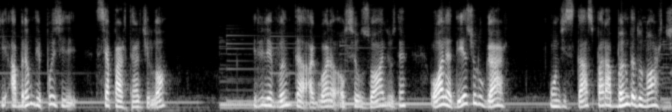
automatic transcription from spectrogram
que Abraão, depois de se apartar de Ló, ele levanta agora os seus olhos, né? Olha desde o lugar onde estás para a banda do norte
